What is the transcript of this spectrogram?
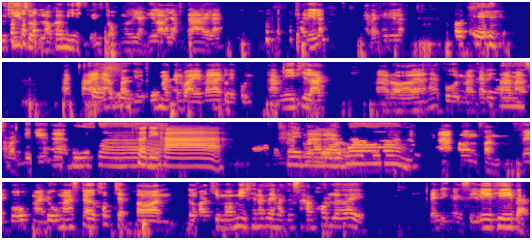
มีที่สุดเราก็มีเสียงตบมืออย่างที่เราอยากได้แล้วแค่นี้แหละอยากได้แค่นี้แหละ โอเคทักทายฮะฝั่ง YouTube มากันไวมากเลยคุณอามี่ที่รัก มารอแล้วนะฮะคุณมาการิต้ามาสวัสดีสฮะวัสดีค่ะสวัสดีค่ะ ใครมาแล้วบ้างหน้าห้องฝั่ง Facebook มาดูมาสเตอร์ครบเจ็ดตอนตัวละครคิมโมมี่ใช้นักแสดงหลักถึงสามคนเลย เป็นอีกหนึ่งซีรีส์ที่แบบ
